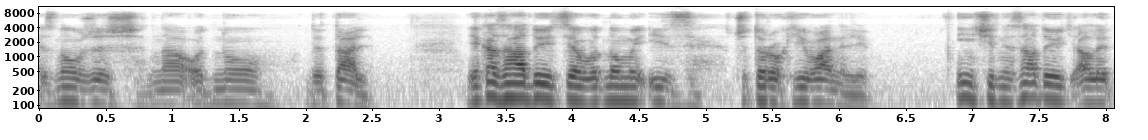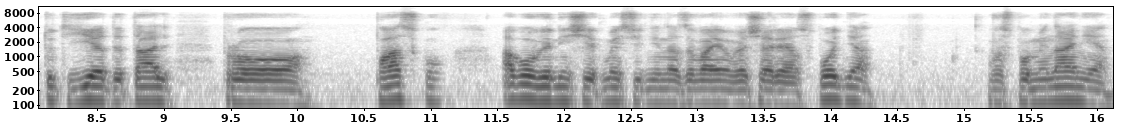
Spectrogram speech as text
е, знову ж на одну деталь, яка згадується в одному із чотирьох Євангелів. Інші не згадують, але тут є деталь про Пасху, або вірніше, як ми сьогодні називаємо вечеря Господня, воспоминання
